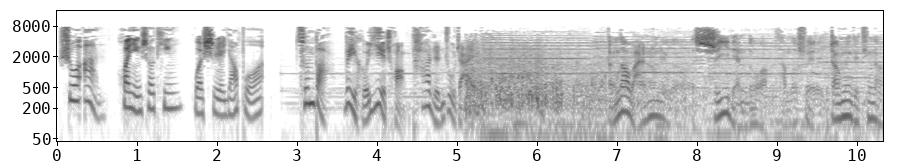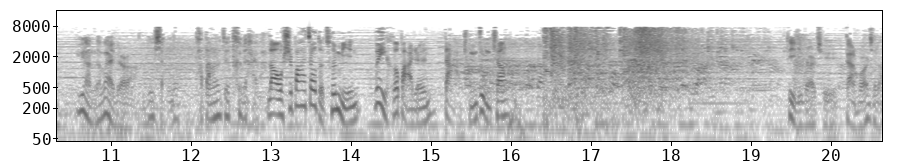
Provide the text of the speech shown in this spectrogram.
说案，欢迎收听，我是姚博。村霸为何夜闯他人住宅？等到晚上这个十一点多，他们都睡了，张明就听到院子外边啊有响动，他当时就特别害怕。老实巴交的村民为何把人打成重伤？地里边去干活去了，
